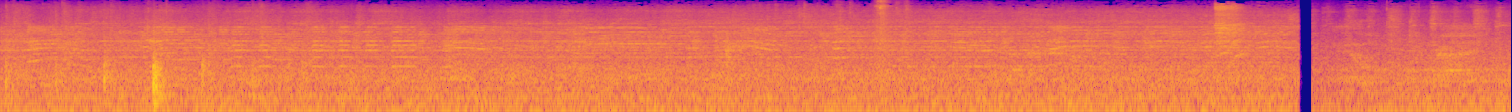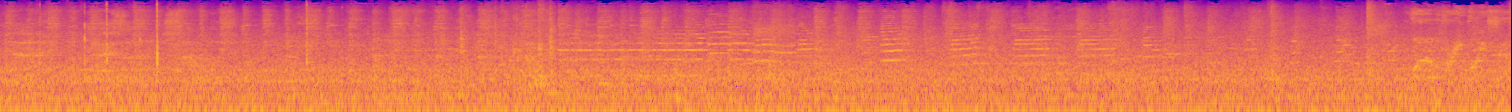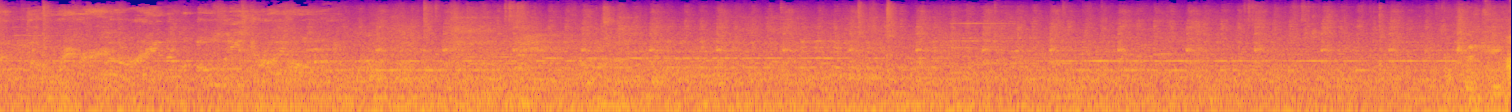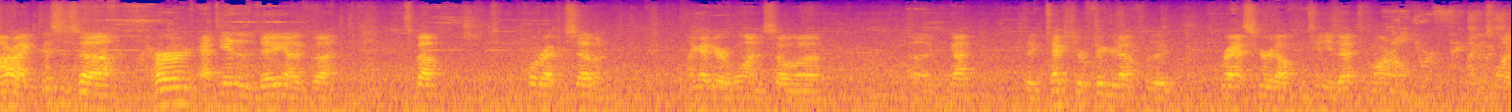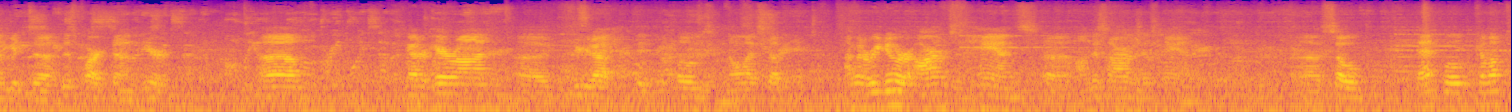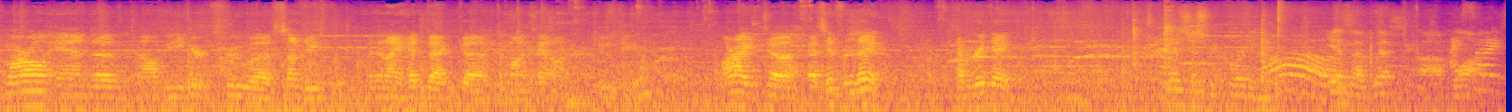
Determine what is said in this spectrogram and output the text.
All right, this is uh, her at the end of the day. I've uh, it's about quarter after seven. I got here at one, so uh, uh, got the texture figured out for the grass skirt. I'll continue that tomorrow. I just wanted to get uh, this part done here. Um, got her hair on, uh, figured out the, the clothes and all that stuff. I'm going to redo her arms and hands uh, on this arm and this hand. Uh, so that will come up tomorrow, and uh, I'll be here through uh, Sunday, and then I head back uh, to Montana on Tuesday. All right, uh, that's it for today. Have a great day. he was just recording. Oh. He has a web, uh, I blog. saw it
